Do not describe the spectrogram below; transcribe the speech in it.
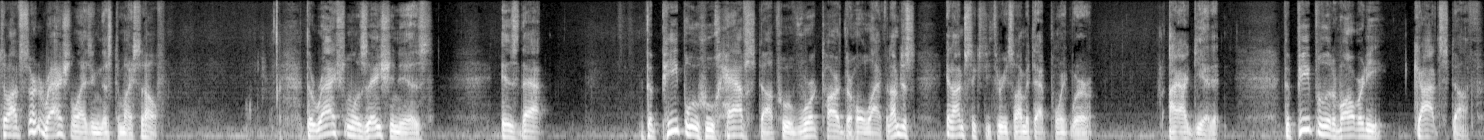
So I've started rationalizing this to myself. The rationalization is is that the people who have stuff, who have worked hard their whole life, and I'm just, and I'm 63, so I'm at that point where I, I get it. The people that have already got stuff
